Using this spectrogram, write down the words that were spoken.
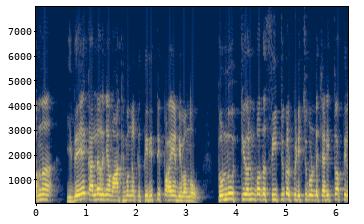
അന്ന് ഇതേ കല്ലെറിഞ്ഞ മാധ്യമങ്ങൾക്ക് തിരുത്തി പറയേണ്ടി വന്നു. തൊണ്ണൂറ്റിയൊൻപത് സീറ്റുകൾ പിടിച്ചുകൊണ്ട് ചരിത്രത്തിൽ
